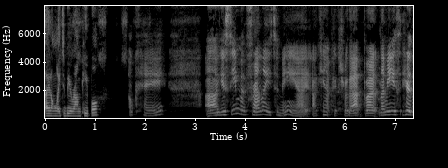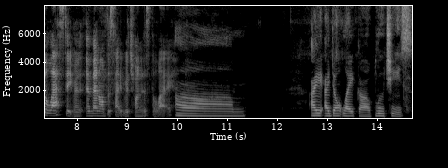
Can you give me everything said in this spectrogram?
I don't like to be around people. okay. Uh, you seem friendly to me. I, I can't picture that, but let me hear the last statement and then I'll decide which one is the lie. Um, I I don't like uh, blue cheese.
